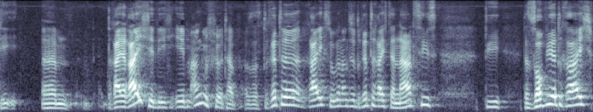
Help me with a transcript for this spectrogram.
die, ähm, drei Reiche, die ich eben angeführt habe, also das dritte Reich, sogenannte dritte Reich der Nazis, die, das Sowjetreich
